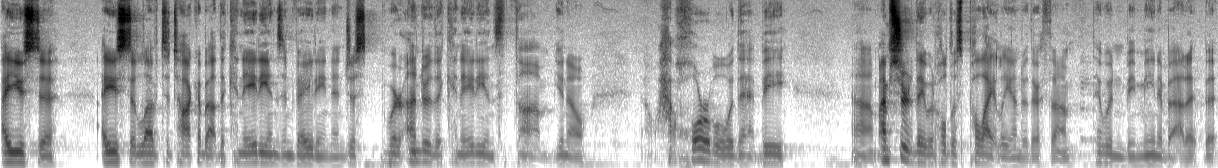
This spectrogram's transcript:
I used to I used to love to talk about the Canadians invading and just we're under the Canadians' thumb, you know. How horrible would that be? Um, I'm sure they would hold us politely under their thumb. They wouldn't be mean about it, but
